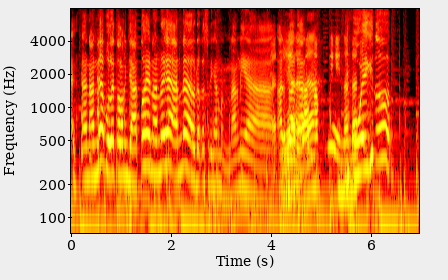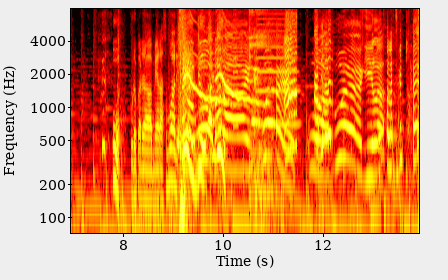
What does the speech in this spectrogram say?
Eh, Nanda boleh tolong jatuh ya Nanda ya. Anda udah keseringan menang nih ya. Ada Iya, ada Nanda. giveaway gitu. Uh, udah pada merah semua nih. Aduh. Woi. Wah, woi, gila. Let's go. Hey,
